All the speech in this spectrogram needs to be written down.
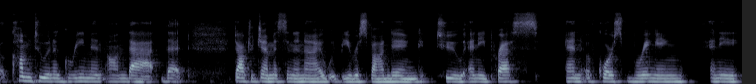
uh, come to an agreement on that, that Dr. Jemison and I would be responding to any press and of course, bringing any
